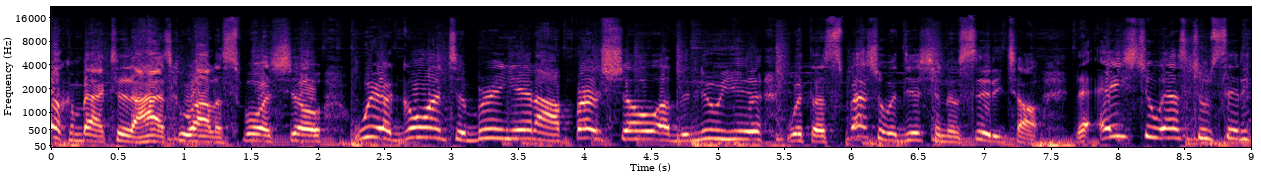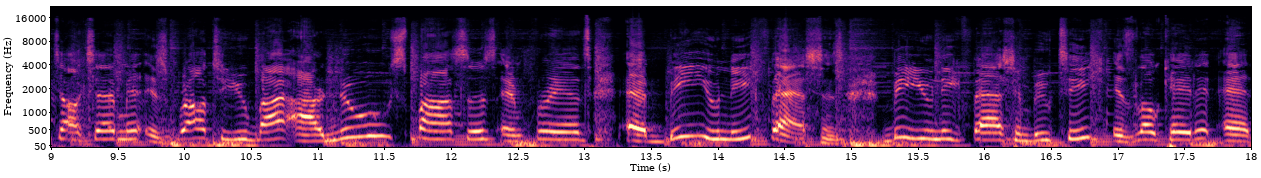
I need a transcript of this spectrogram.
Welcome back to the High School Holla Sports Show. We are going to bring in our first show of the new year with a special edition of City Talk. The H2S2 City Talk segment is brought to you by our new sponsors and friends at Be Unique Fashions. Be Unique Fashion Boutique is located at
